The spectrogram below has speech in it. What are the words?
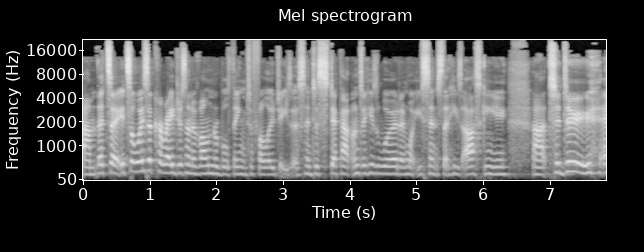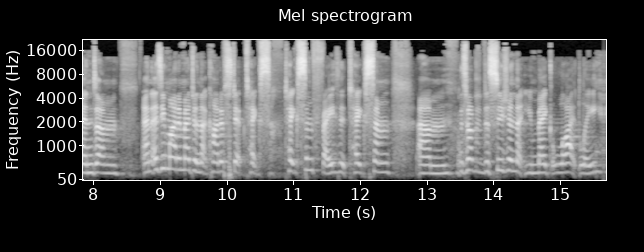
Um, that's a, it's always a courageous and a vulnerable thing to follow Jesus and to step out onto his word and what you sense that He's asking you uh, to do. And, um, and as you might imagine, that kind of step takes, takes some faith. It takes some, um, it's not a decision that you make lightly.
